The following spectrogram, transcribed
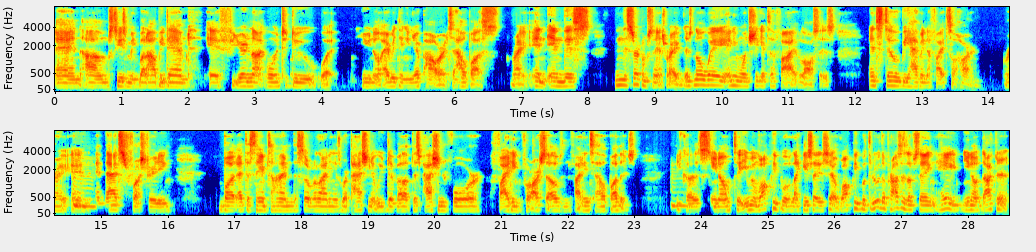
and um, excuse me, but I'll be damned if you're not going to do what you know everything in your power to help us, right? In in this in this circumstance, right? There's no way anyone should get to five losses and still be having to fight so hard, right? Mm-hmm. And and that's frustrating. But at the same time, the silver lining is we're passionate. We've developed this passion for fighting for ourselves and fighting to help others. Mm-hmm. Because, you know, to even walk people, like you said, walk people through the process of saying, hey, you know, doctor,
